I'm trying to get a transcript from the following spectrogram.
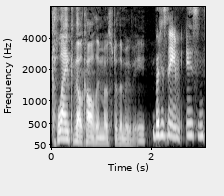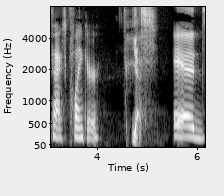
Clank, they'll call him most of the movie. but his name is in fact Clanker. Yes. and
